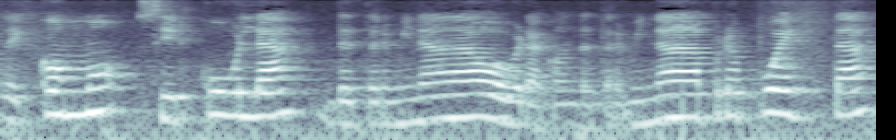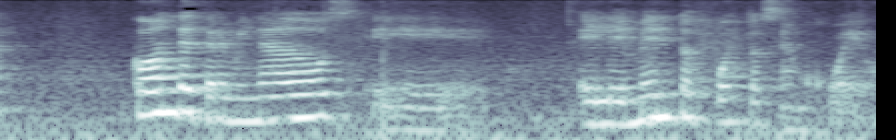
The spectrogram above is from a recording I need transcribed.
de cómo circula determinada obra con determinada propuesta, con determinados eh, elementos puestos en juego.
